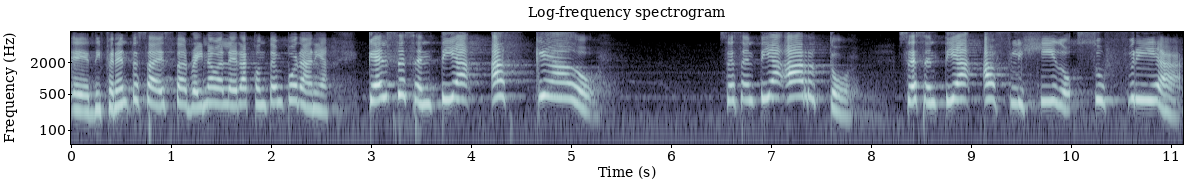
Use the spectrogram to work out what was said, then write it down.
eh, diferentes a esta Reina Valera contemporánea, que él se sentía asqueado, se sentía harto, se sentía afligido, sufría,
